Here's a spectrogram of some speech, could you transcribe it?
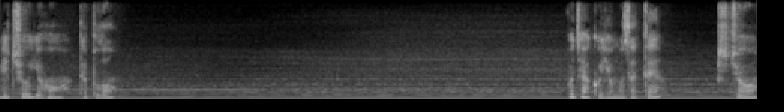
Відчуй його тепло. Подякуй йому за те, що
